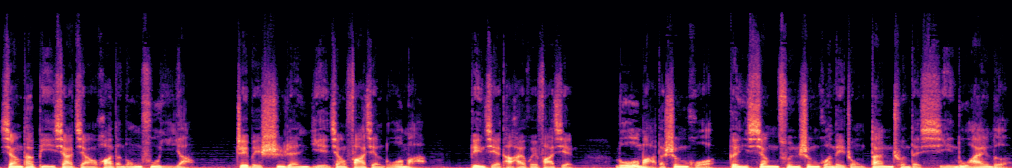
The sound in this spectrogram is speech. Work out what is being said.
像他笔下讲话的农夫一样，这位诗人也将发现罗马，并且他还会发现，罗马的生活跟乡村生活那种单纯的喜怒哀乐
